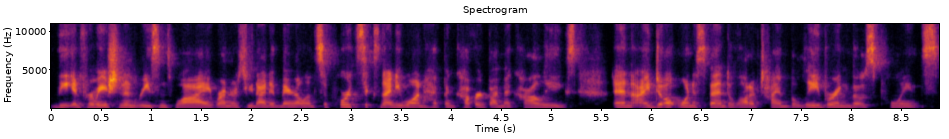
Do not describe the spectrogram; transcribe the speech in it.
the information and reasons why Renters United Maryland supports 691 have been covered by my colleagues, and I don't want to spend a lot of time belaboring those points.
